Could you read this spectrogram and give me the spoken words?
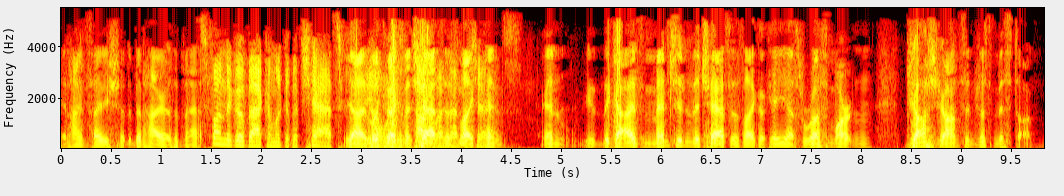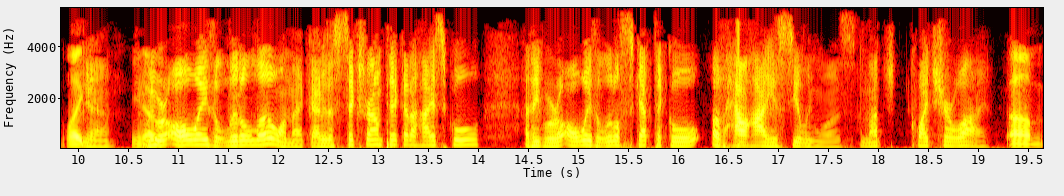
in hindsight he should have been higher than that. It's fun to go back and look at the chats. Yeah, I look back in the chats, it's like- and- and the guys mentioned in the chats is like, okay, yes, Russ Martin, Josh Johnson just missed on. Like, yeah. you know, we were always a little low on that guy. He was a six round pick out of high school. I think we were always a little skeptical of how high his ceiling was. I'm not quite sure why. Um,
